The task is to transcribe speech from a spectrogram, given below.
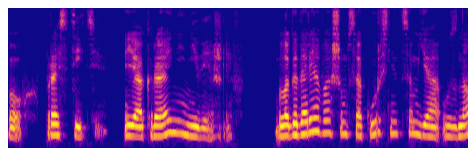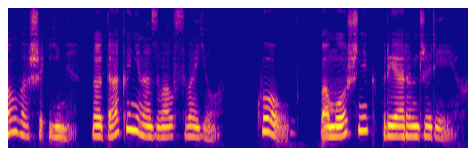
«Ох, простите, я крайне невежлив. Благодаря вашим сокурсницам я узнал ваше имя, но так и не назвал свое. Коул, помощник при оранжереях.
